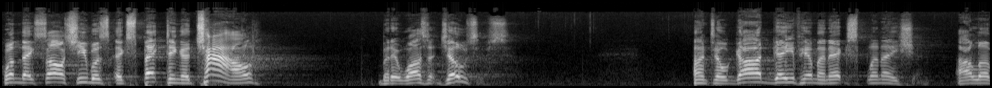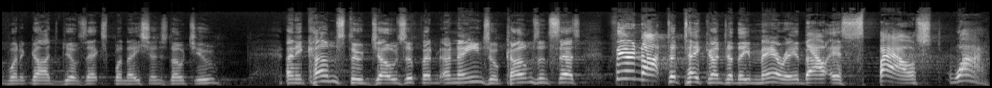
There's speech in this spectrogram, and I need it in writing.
when they saw she was expecting a child, but it wasn't Joseph's until God gave him an explanation. I love when God gives explanations, don't you? And he comes to Joseph, and an angel comes and says, Fear not to take unto thee Mary, thou espoused wife.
